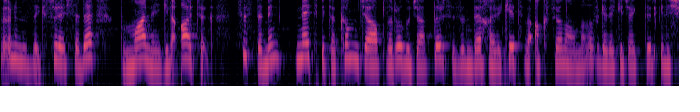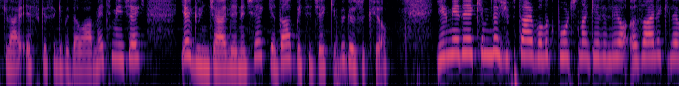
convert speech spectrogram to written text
ve önümüzdeki süreçte de bunlarla ilgili artık sistemin net bir takım cevapları olacaktır. Sizin de hareket ve aksiyon almanız gerekecektir. İlişkiler eskisi gibi devam etmeyecek. Ya güncellenecek ya da bitecek gibi gözüküyor. 27 Ekim'de Jüpiter balık burcuna geriliyor. Özellikle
